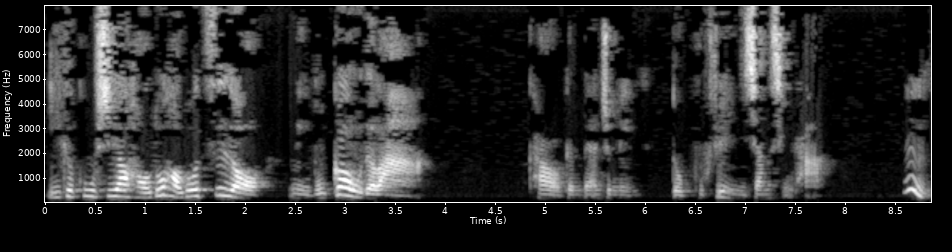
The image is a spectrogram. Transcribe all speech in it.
一个故事要好多好多字哦，你不够的啦。Carl 跟 Benjamin 都不愿意相信他。嗯，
